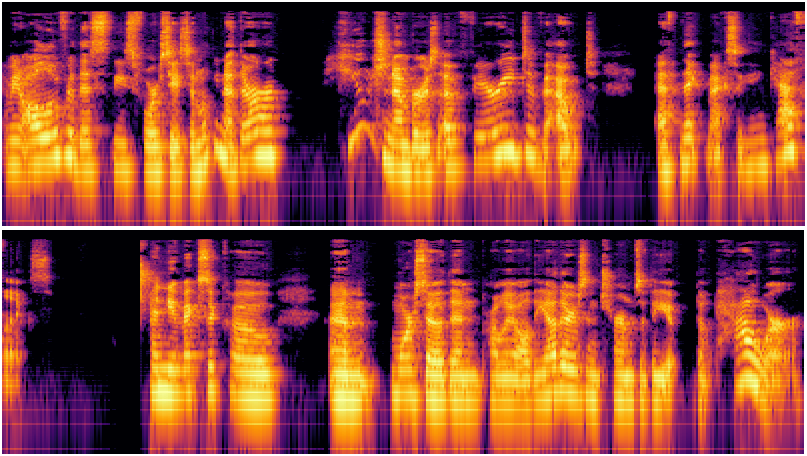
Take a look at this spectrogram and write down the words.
I mean, all over this these four states I'm looking at, there are huge numbers of very devout ethnic Mexican Catholics. And New Mexico, um, more so than probably all the others, in terms of the the power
